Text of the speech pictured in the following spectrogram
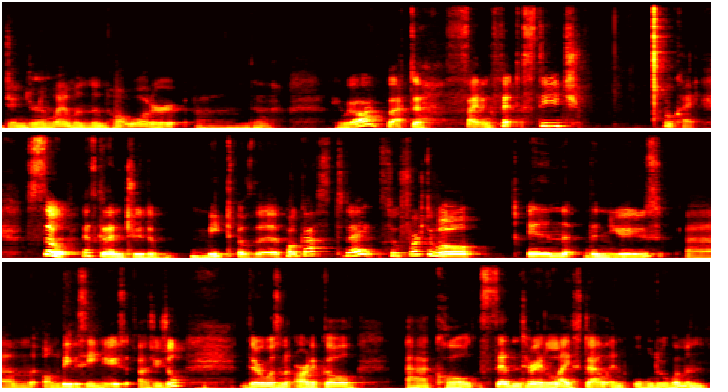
ginger and lemon and hot water, and uh, here we are back to fighting fit stage. Okay, so let's get into the meat of the podcast today. So first of all, in the news, um, on the BBC News as usual, there was an article uh, called Sedentary Lifestyle in Older Women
